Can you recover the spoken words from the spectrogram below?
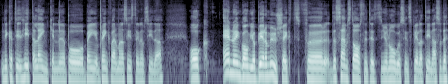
Ni kan hitta länken på bänk Bänkvärmarnas instagram-sida. Och ännu en gång, jag ber om ursäkt för det sämsta avsnittet jag någonsin spelat in. Alltså det...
